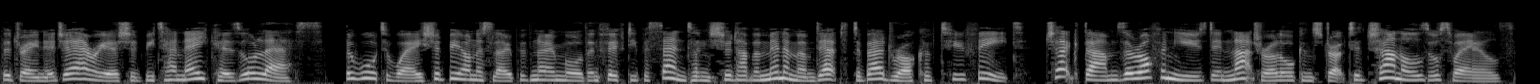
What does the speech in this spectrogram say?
The drainage area should be 10 acres or less. The waterway should be on a slope of no more than 50% and should have a minimum depth to bedrock of 2 feet. Check dams are often used in natural or constructed channels or swales.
